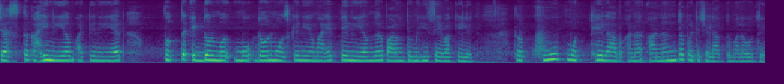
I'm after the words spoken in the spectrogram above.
जास्त काही नियम अटी नाही आहेत. फक्त एक दोन मो मो दोन मोजके नियम आहेत. ते नियम जर पाळून तुम्ही ही सेवा केलीत तर खूप मोठे लाभ अन अनंतपटीचे लाभ तुम्हाला होतील.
